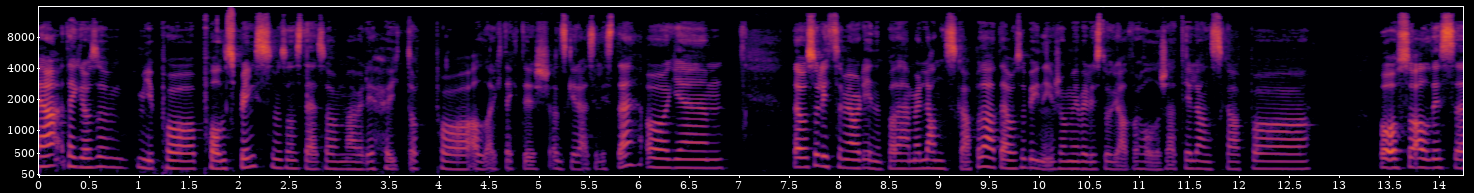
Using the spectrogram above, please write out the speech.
Ja, jeg tenker også mye på Palm Springs, som et sånt sted som er veldig høyt opp på alle arkitekters ønskereiseliste. Og eh, det er også litt som vi har vært inne på det her med landskapet. Da, at det er også bygninger som i veldig stor grad forholder seg til landskap. Og, og også alle disse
